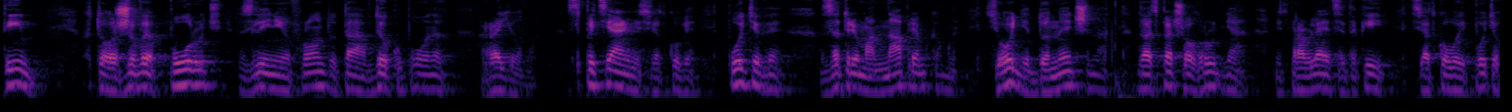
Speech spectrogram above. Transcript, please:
тим, хто живе поруч з лінією фронту та в деокупованих районах. Спеціальні святкові потяги за трьома напрямками. Сьогодні Донеччина, 21 грудня відправляється такий святковий потяг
